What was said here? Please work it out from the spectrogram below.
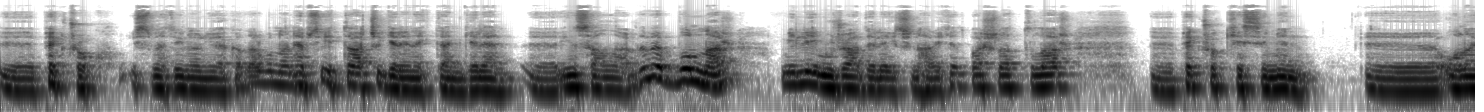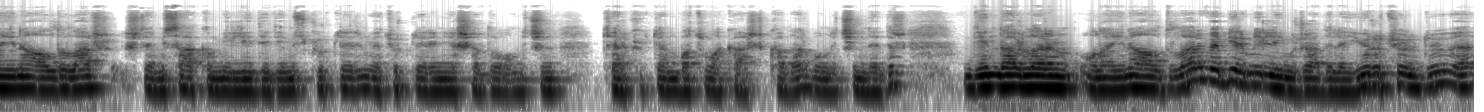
e, pek çok İsmet İnönü'ye kadar bunların hepsi iddiaçı gelenekten gelen e, insanlardı ve bunlar milli mücadele için hareket başlattılar. E, pek çok kesimin e, onayını aldılar. İşte misak-ı milli dediğimiz Kürtlerin ve Türklerin yaşadığı onun için Kerkük'ten Batum'a karşı kadar bunun içindedir. Dindarların onayını aldılar ve bir milli mücadele yürütüldü ve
